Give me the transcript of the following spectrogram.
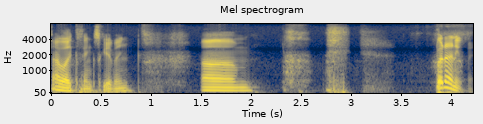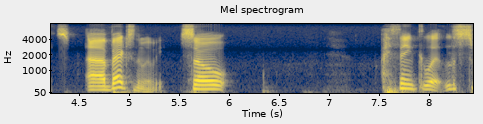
I like Thanksgiving. Um. but anyways, uh, back to the movie. So, I think let, let's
